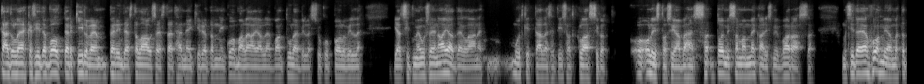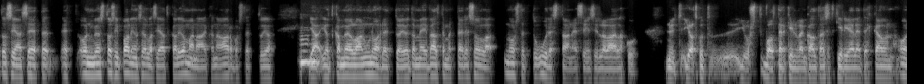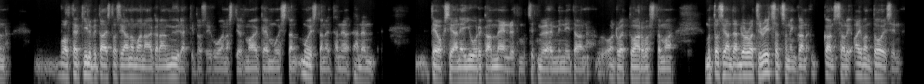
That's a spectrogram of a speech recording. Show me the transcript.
tämä tulee ehkä siitä Walter Kilven perinteistä lauseesta, että hän ei kirjoita niin kuin omalle ajalle, vaan tuleville sukupolville. Ja sitten me usein ajatellaan, että muutkin tällaiset isot klassikot olisi tosiaan vähän toimisi saman mekanismin varassa. Mutta sitä jää huomioimatta tosiaan se, että, että on myös tosi paljon sellaisia, jotka oli omana aikana arvostettuja, mm-hmm. ja jotka me ollaan unohdettu ja joita me ei välttämättä edes olla nostettu uudestaan esiin sillä lailla, kun nyt jotkut just Walter Kilven kaltaiset kirjailijat ehkä on, on Walter Kilvi taisi tosiaan omana aikanaan myydäkin tosi huonosti, jos mä oikein muistan, muistan että hänen, hänen teoksiaan ei juurikaan mennyt, mutta sitten myöhemmin niitä on, on ruvettu arvostamaan. Mutta tosiaan tämän Dorothy Richardsonin kanssa oli aivan toisin.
